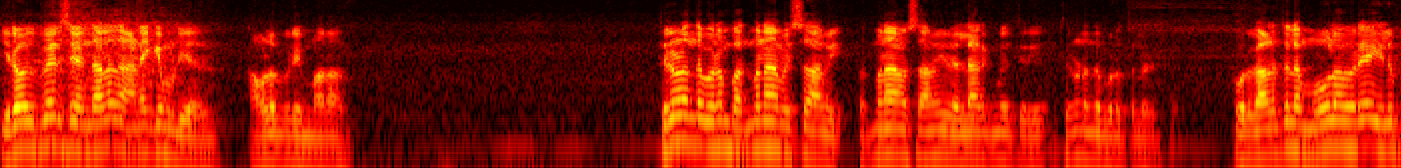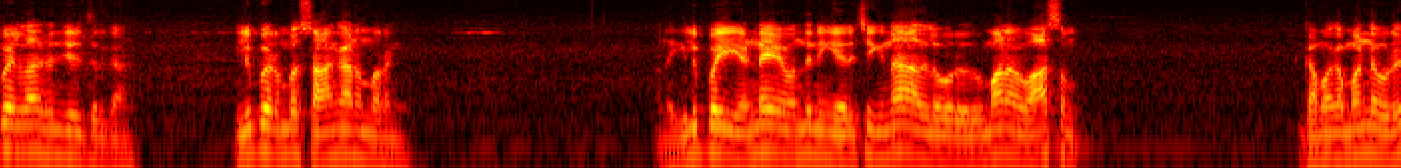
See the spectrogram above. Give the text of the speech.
இருபது பேர் சேர்ந்தாலும் அதை அணைக்க முடியாது. அவ்வளோ பெரிய மரம் அது. திருவனந்தபுரம் பத்மநாப சுவாமி. பத்மநாப சுவாமி எல்லாருக்குமே தெரியும். திருவனந்தபுரத்தில் இருக்குது ஒரு காலத்தில் மூலவரே இழுப்பையில் தான் செஞ்சு வச்சுருக்காங்க. இலுப்பை ரொம்ப ஸ்ட்ராங்கான மரங்க. அந்த இலுப்பை எண்ணெயை வந்து நீங்கள் எரிச்சிங்கன்னா அதில் ஒரு விதமான வாசம். கமகமன்னு ஒரு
